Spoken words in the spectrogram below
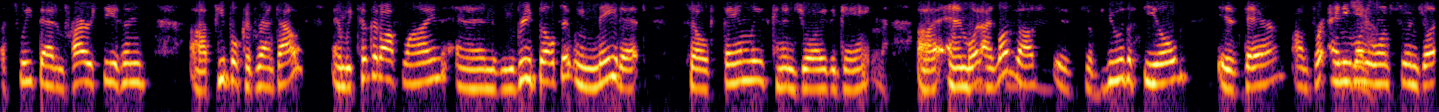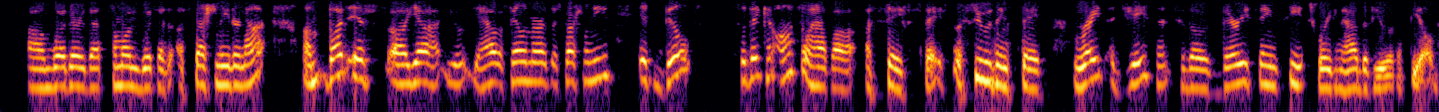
a suite that in prior seasons uh, people could rent out, and we took it offline and we rebuilt it. We made it so families can enjoy the game. Uh, and what I love about it is the view of the field is there um, for anyone yeah. who wants to enjoy um, whether that's someone with a, a special need or not. Um, but if, uh, yeah, you, you have a family member with a special need, it's built so they can also have a, a safe space, a soothing space right adjacent to those very same seats where you can have the view of the field.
